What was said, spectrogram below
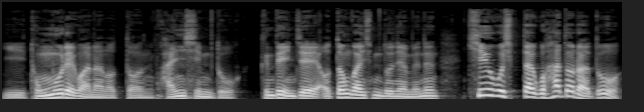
이 동물에 관한 어떤 관심도 근데 이제 어떤 관심도냐면은 키우고 싶다고 하더라도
